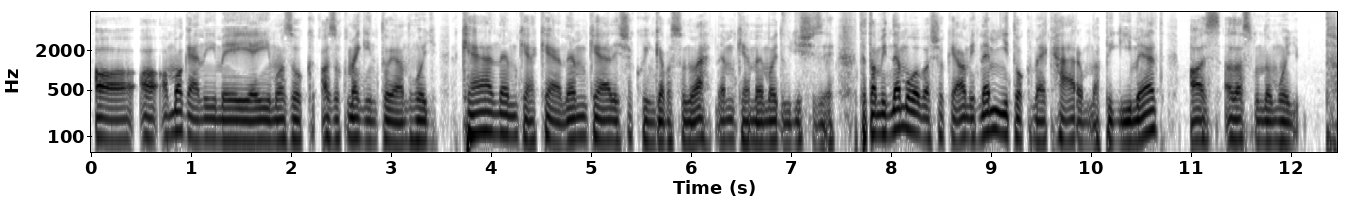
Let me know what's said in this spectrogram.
a, a, a magán e-mailjeim azok, azok megint olyan, hogy kell, nem kell, kell, nem kell, és akkor inkább azt mondom, hát nem kell, mert majd úgyis izé. Tehát amit nem olvasok el, amit nem nyitok meg három napig e-mailt, az, az azt mondom, hogy pff,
